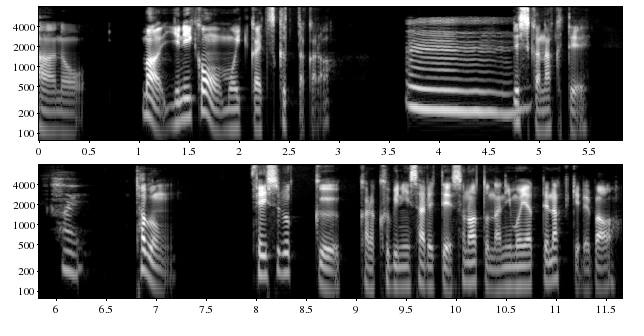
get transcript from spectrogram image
あの、まあ、ユニコーンをもう一回作ったからうん。でしかなくて、はい。多分、Facebook からクビにされて、その後何もやってなければ、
